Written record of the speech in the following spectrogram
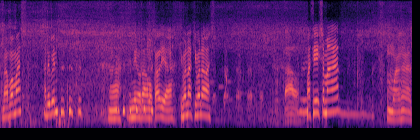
Kenapa mas? Arifin? Nah ini orang lokal ya. Gimana gimana mas? Tal. Masih semangat? Semangat.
